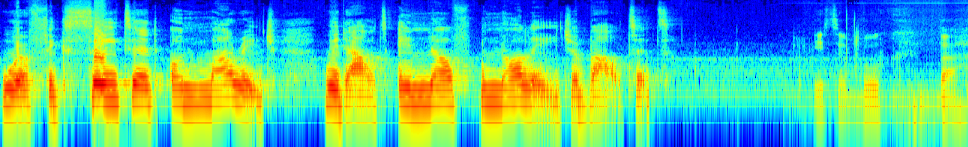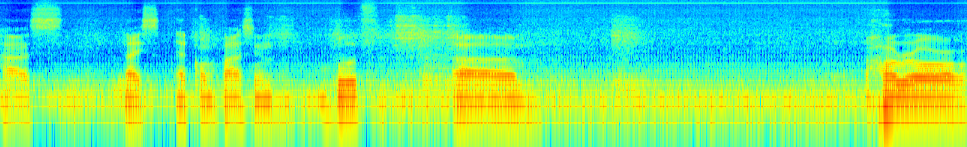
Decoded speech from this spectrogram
who are fixated on marriage without enough knowledge about it. It's a book that has that's encompassing both um, horror,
